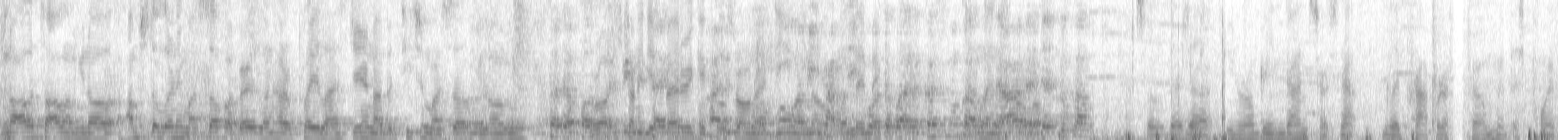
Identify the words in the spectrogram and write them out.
You know, I'll tell them, you know, I'm still learning myself. I barely learned how to play last year, and I've been teaching myself, you know what I mean? We're all just trying to get better, get closer on our D, you know, one day make it to Jannah, inshallah. So there's a funeral being done, so it's not really proper to film at this point.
